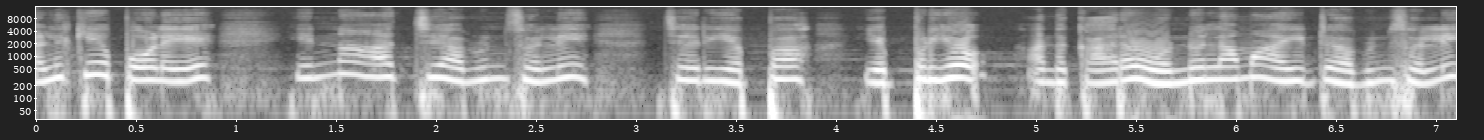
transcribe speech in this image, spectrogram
அழுக்கே போலையே. என்ன ஆச்சு அப்படின்னு சொல்லி சரி எப்பா எப்படியோ அந்த கரை ஒன்றும் இல்லாமல் ஆயிட்டு அப்படின்னு சொல்லி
